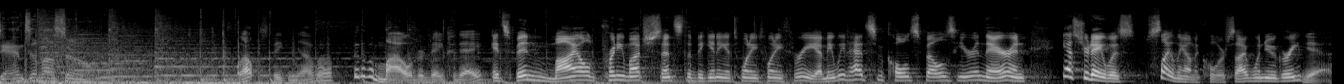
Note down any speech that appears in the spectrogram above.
Dan Tomaso. Well, speaking of, a bit of a milder day today. It's been mild pretty much since the beginning of 2023. I mean, we've had some cold spells here and there, and yesterday was slightly on the cooler side. Wouldn't you agree? Yeah,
